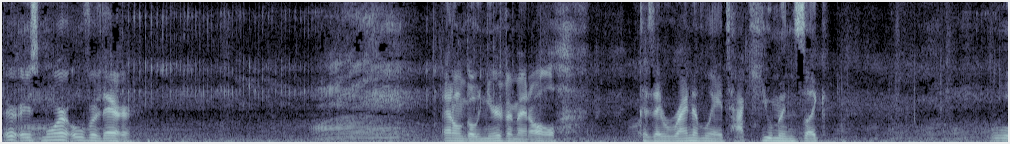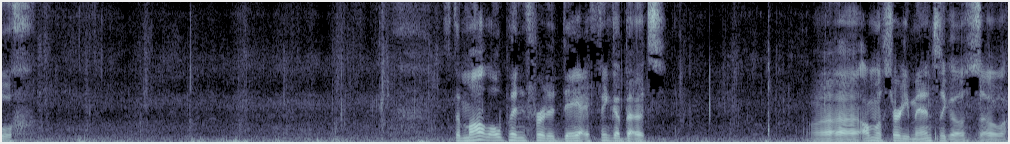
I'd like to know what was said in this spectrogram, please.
There is more over there. I don't go near them at all because they randomly attack humans like, ooh. The mall opened for the day, I think about uh, almost 30 minutes ago, so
